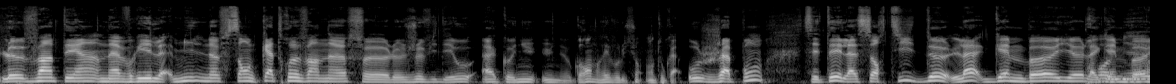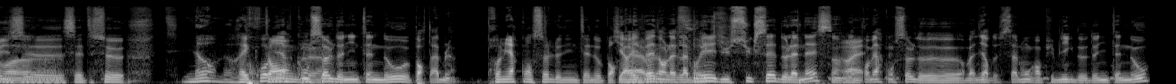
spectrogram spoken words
Le 21 avril 1989, euh, le jeu vidéo a connu une grande révolution, en tout cas au Japon. C'était la sortie de la Game Boy. La Game Boy, euh, ce- cette ce énorme rectangle. Première console de Nintendo portable. Première console de Nintendo qui portable. arrivait dans la, La foulée brique. du succès de la NES, hein, la première console de, on va dire, de salon grand public de, de Nintendo.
